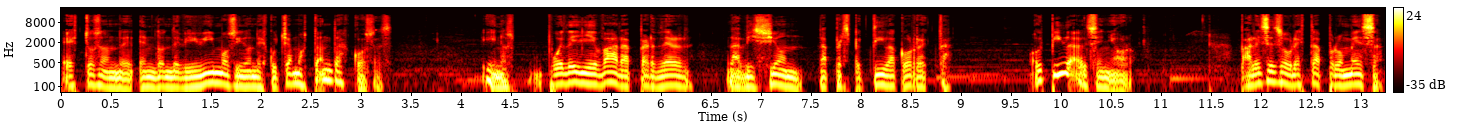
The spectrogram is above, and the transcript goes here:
estos donde, en donde vivimos y donde escuchamos tantas cosas y nos puede llevar a perder la visión, la perspectiva correcta. Hoy pida al Señor, parece sobre esta promesa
